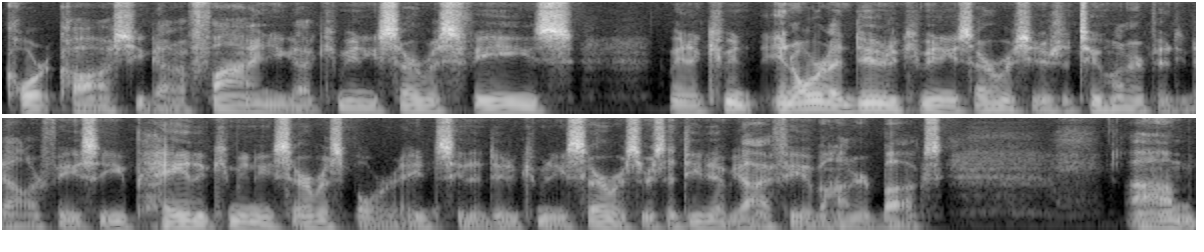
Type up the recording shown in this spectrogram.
court cost, you got a fine, you got community service fees. Mean, in order to do the community service, there's a $250 fee. So you pay the community service board agency to do the community service. There's a DWI fee of 100 bucks. Um,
